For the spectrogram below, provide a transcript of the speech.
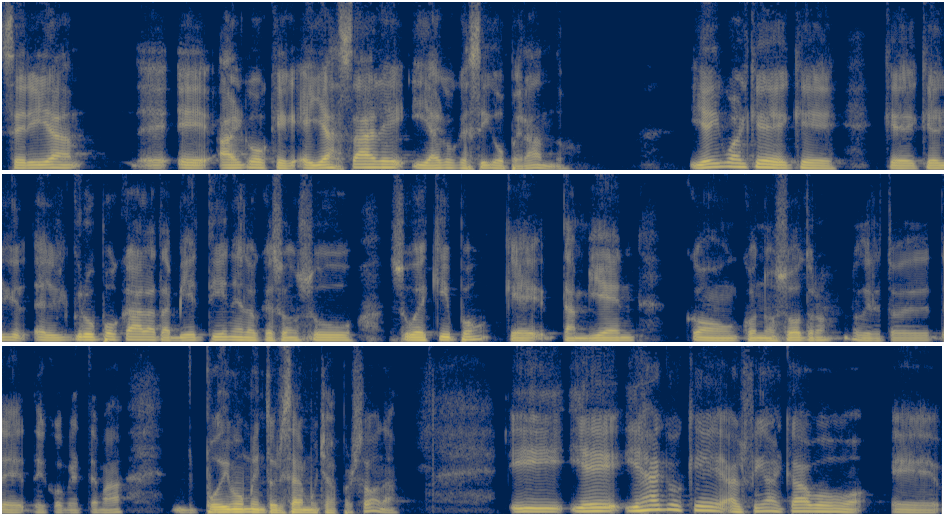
sería eh, eh, algo que ella sale y algo que sigue operando. Y es igual que, que, el, grupo Cala también tiene lo que son su, su equipo, que también con, con, nosotros, los directores de, de Convierte Más, pudimos mentorizar a muchas personas. Y, y, es algo que al fin y al cabo eh,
